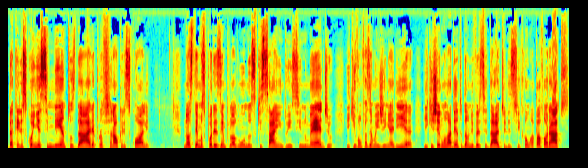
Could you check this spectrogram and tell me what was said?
daqueles conhecimentos da área profissional que ele escolhe. Nós temos, por exemplo, alunos que saem do ensino médio e que vão fazer uma engenharia e que chegam lá dentro da universidade e eles ficam apavorados.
